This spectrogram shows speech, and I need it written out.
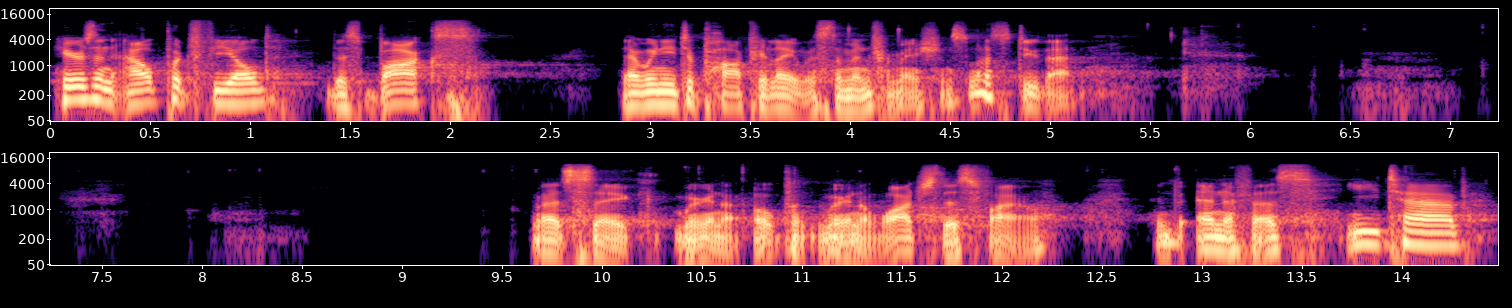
here's an output field, this box that we need to populate with some information. So let's do that. Let's say we're going to open, we're going to watch this file. In NFS etab.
